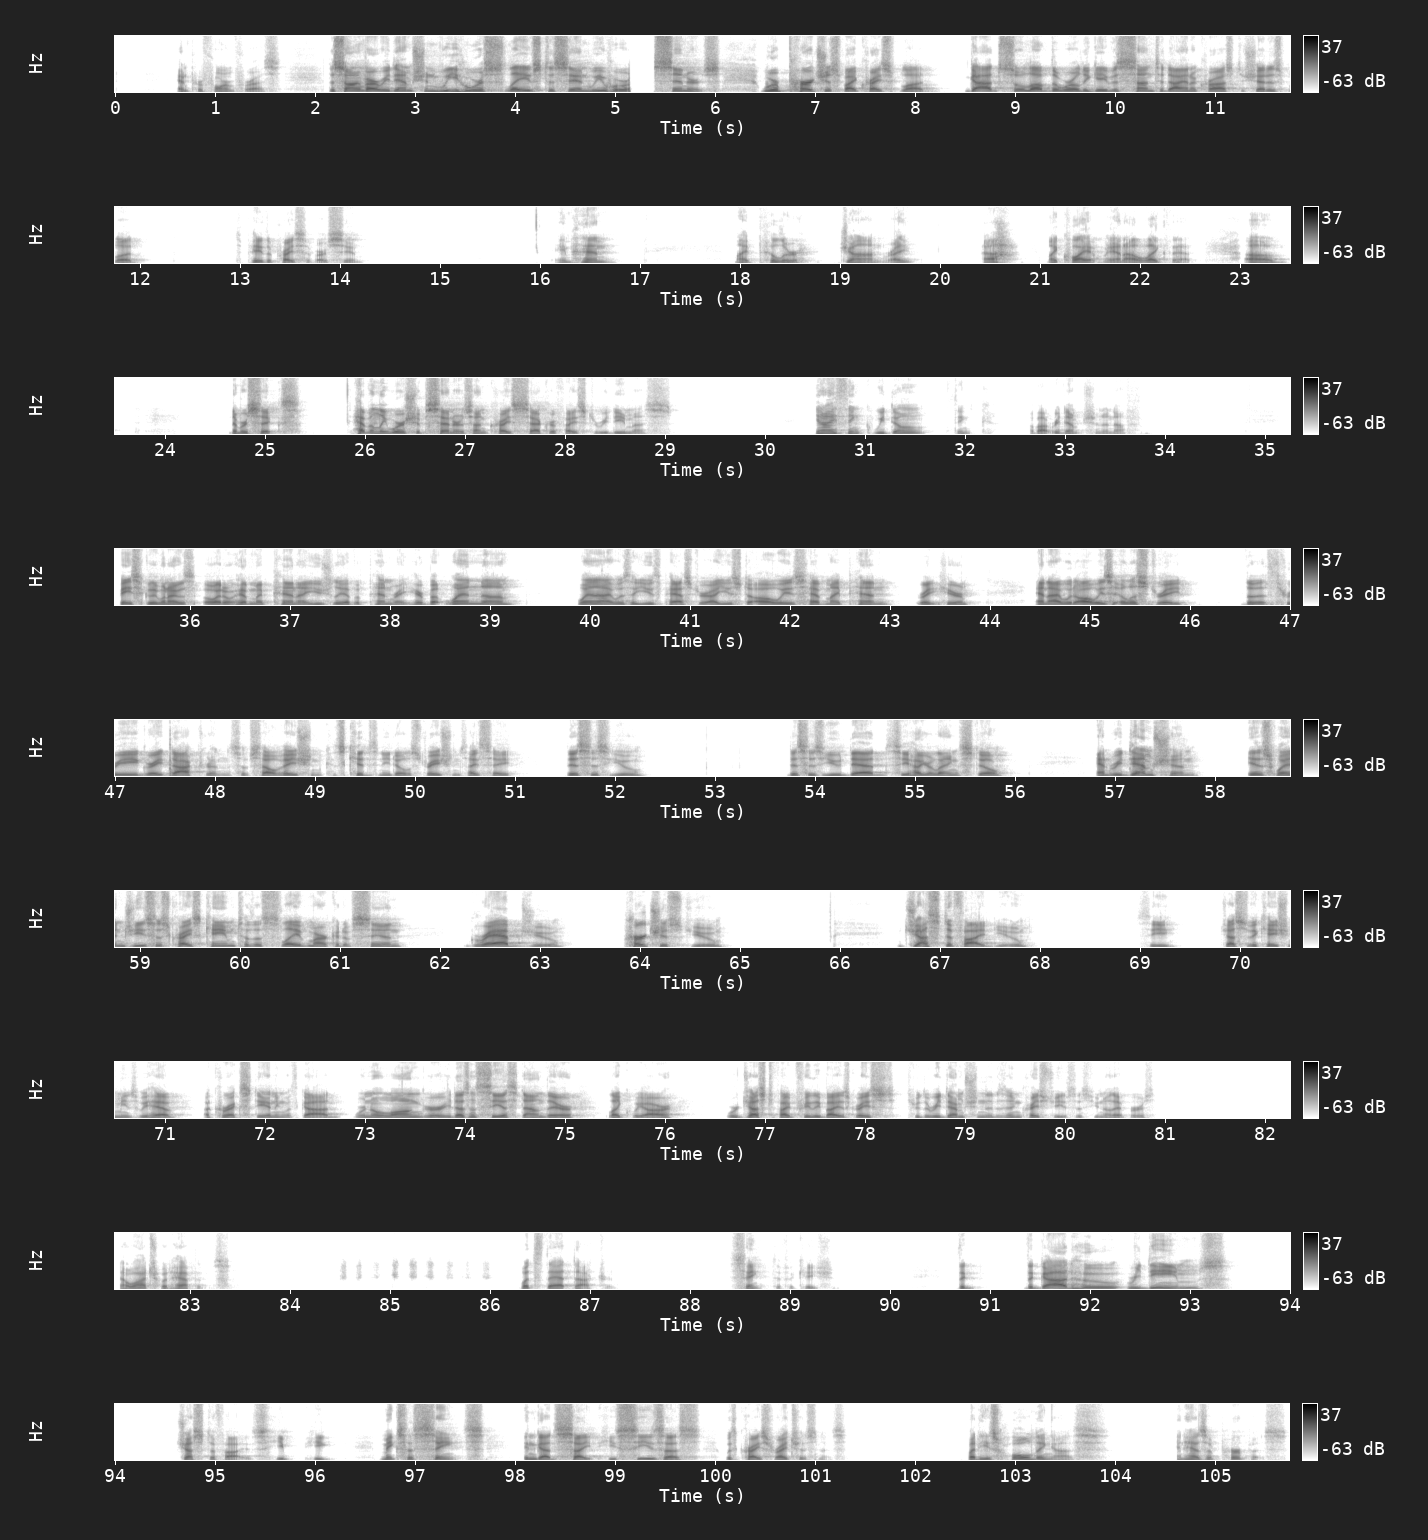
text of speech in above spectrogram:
and performed for us. The song of our redemption, we who were slaves to sin, we who were sinners, were purchased by Christ's blood. God so loved the world, he gave his son to die on a cross to shed his blood to pay the price of our sin. Amen. My pillar, John, right? Ah, my quiet man. I like that. Uh, number six, heavenly worship centers on Christ's sacrifice to redeem us. You know, I think we don't think about redemption enough basically, when I was, oh, I don't have my pen. I usually have a pen right here. But when, um, when I was a youth pastor, I used to always have my pen right here. And I would always illustrate the three great doctrines of salvation because kids need illustrations. I say, This is you. This is you dead. See how you're laying still? And redemption is when Jesus Christ came to the slave market of sin, grabbed you, purchased you, justified you. See, justification means we have a correct standing with God. We're no longer, He doesn't see us down there like we are. We're justified freely by His grace through the redemption that is in Christ Jesus. You know that verse. Now, watch what happens. What's that doctrine? Sanctification. The, the God who redeems justifies. He he makes us saints in God's sight. He sees us with Christ's righteousness. But He's holding us and has a purpose.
